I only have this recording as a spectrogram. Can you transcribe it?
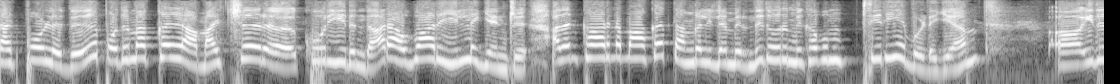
தற்பொழுது பொதுமக்கள் அமைச்சர் கூறியிருந்தார் அவ்வாறு இல்லை என்று. அதன் காரணமாக தங்களிடமிருந்து இது ஒரு மிகவும் சிறிய விடயம். இது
